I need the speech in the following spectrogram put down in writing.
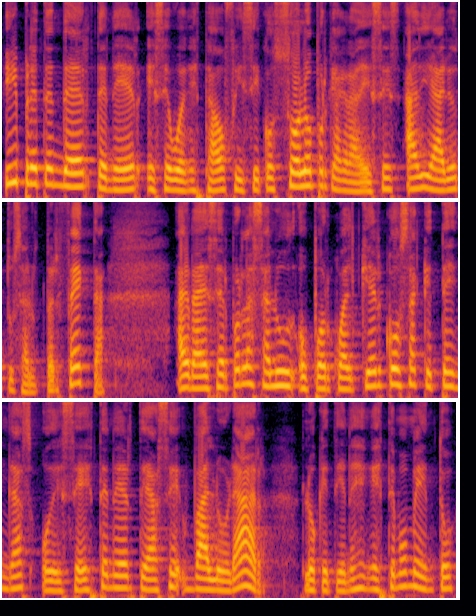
Y pretender tener ese buen estado físico solo porque agradeces a diario tu salud perfecta. Agradecer por la salud o por cualquier cosa que tengas o desees tener te hace valorar lo que tienes en este momento,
